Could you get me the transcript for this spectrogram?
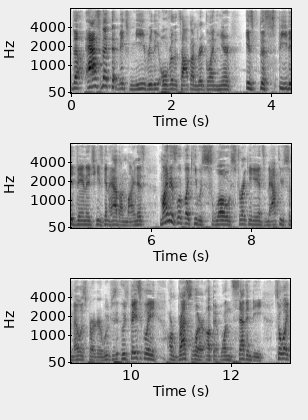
the aspect that makes me really over the top on Rick Glenn here is the speed advantage he's going to have on minus. Minus looked like he was slow striking against Matthew Semelsberger, who's, who's basically a wrestler up at 170. So like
